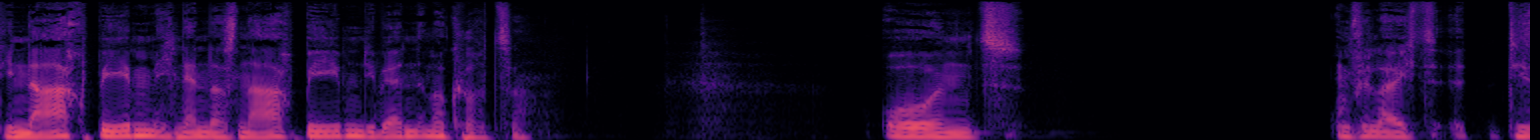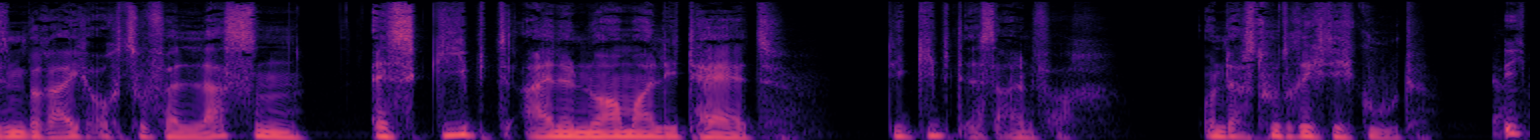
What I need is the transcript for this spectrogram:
die Nachbeben, ich nenne das Nachbeben, die werden immer kürzer. Und um vielleicht diesen Bereich auch zu verlassen, es gibt eine Normalität. Die gibt es einfach. Und das tut richtig gut ich,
